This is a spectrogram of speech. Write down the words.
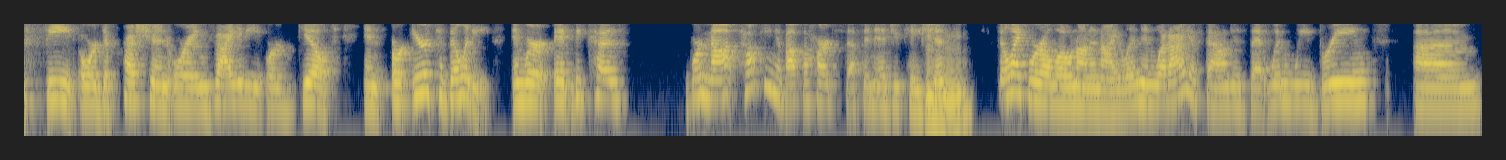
defeat or depression or anxiety or guilt and or irritability and we're it because we're not talking about the hard stuff in education mm-hmm feel like we're alone on an island. And what I have found is that when we bring um,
